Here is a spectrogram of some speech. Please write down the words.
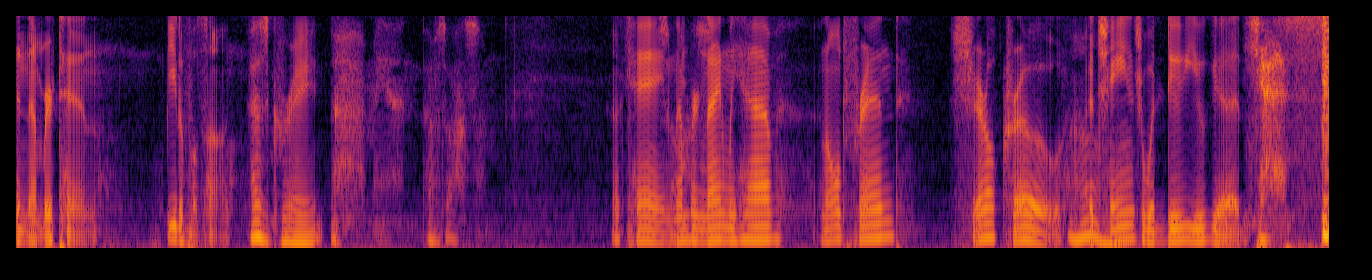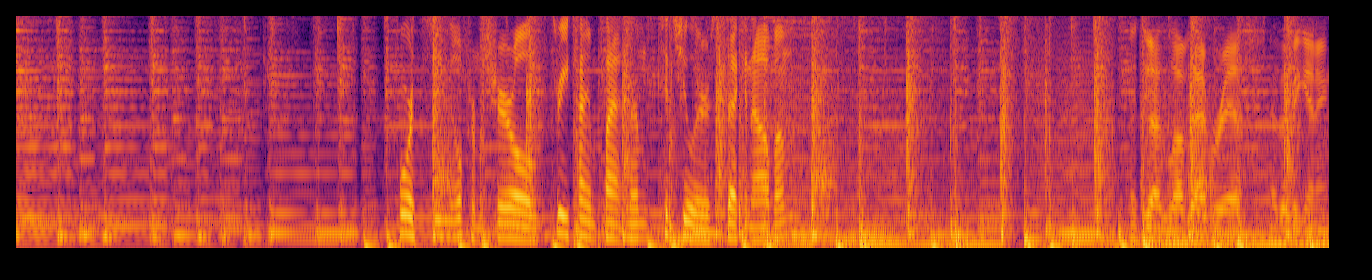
at number 10. Beautiful song. That's great. Oh, man, that was awesome. Okay, So number awesome. nine we have an old friend, Sheryl Crow. Oh. A change would do you good. Yes. Fourth single from Sheryl's three-time platinum titular second album. Dude, I love that riff at the beginning.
